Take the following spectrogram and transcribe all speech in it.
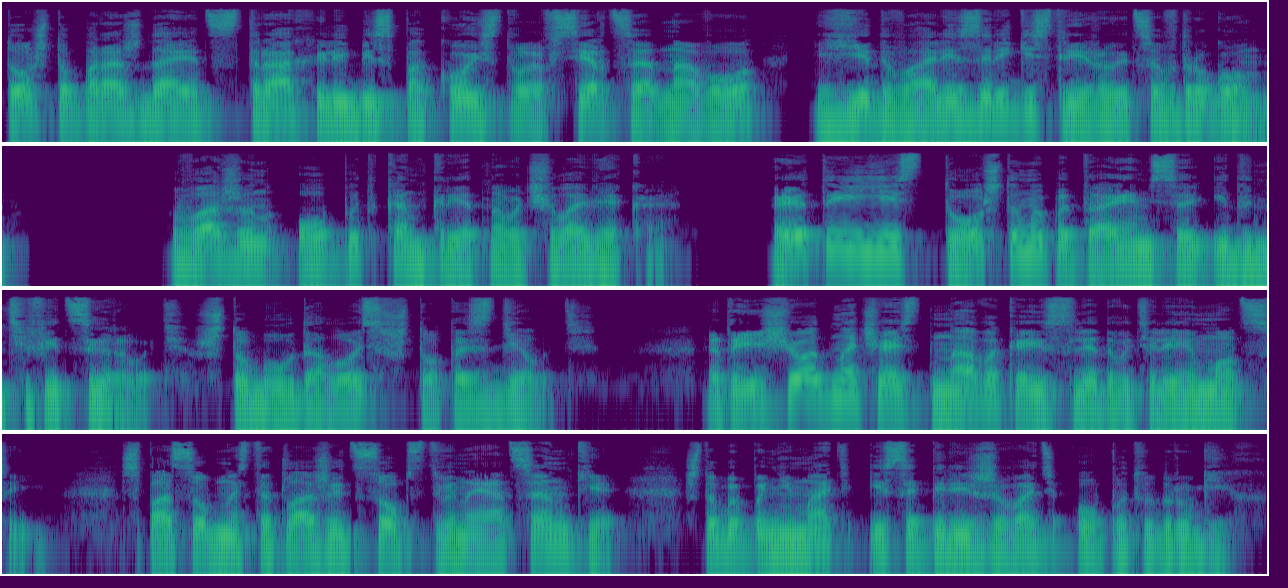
То, что порождает страх или беспокойство в сердце одного, едва ли зарегистрируется в другом. Важен опыт конкретного человека. Это и есть то, что мы пытаемся идентифицировать, чтобы удалось что-то сделать. Это еще одна часть навыка исследователя эмоций – способность отложить собственные оценки, чтобы понимать и сопереживать опыту других.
